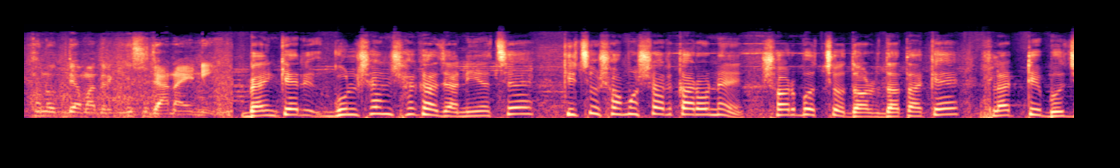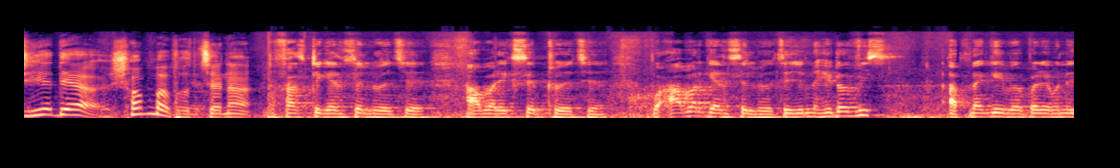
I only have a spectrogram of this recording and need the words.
এখন অবধি আমাদের কিছু জানায়নি। ব্যাংকের গুলশান শাখা জানিয়েছে কিছু সমস্যার কারণে সর্বোচ্চ দরদাতাকে ফ্ল্যাটটি বুঝিয়ে দেয়া সম্ভব হচ্ছে না। ফার্স্টে ক্যান্সেল হয়েছে আবার অ্যাকসেপ্ট হয়েছে আবার ক্যান্সেল হয়েছে এই জন্য হেড অফিস আপনাকে এই ব্যাপারে মানে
